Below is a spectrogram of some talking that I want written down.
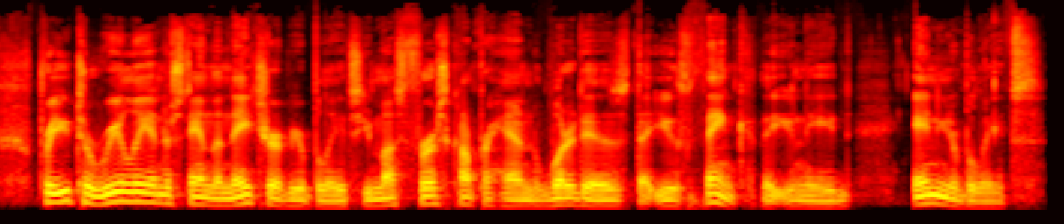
For you to really understand the nature of your beliefs, you must first comprehend what it is that you think that you need in your beliefs.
